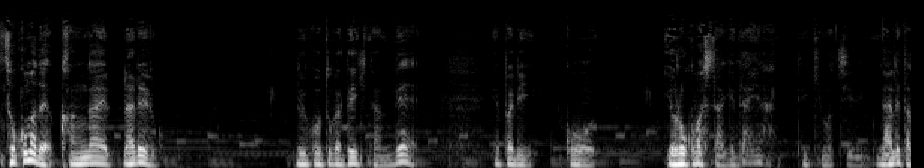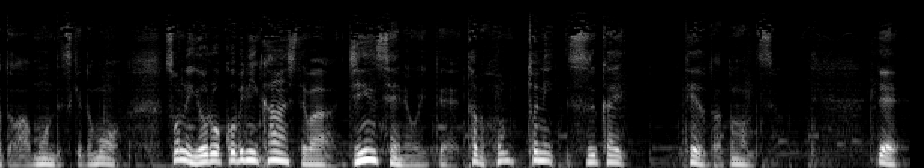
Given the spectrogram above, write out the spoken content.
そこまで考えられることができたんでやっぱりこう喜ばせてあげたいなっていう気持ちになれたとは思うんですけどもその喜びに関しては人生において多分本当に数回程度だと思うんですよ。で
